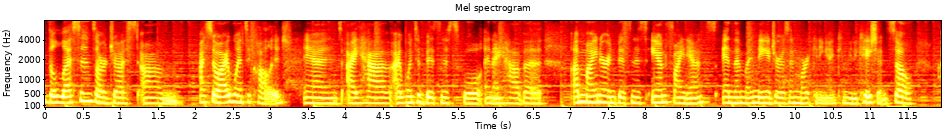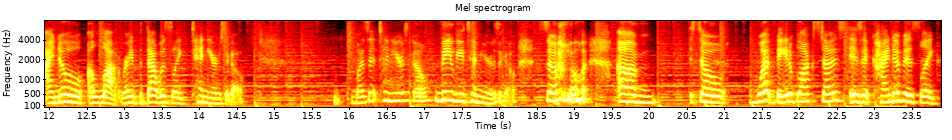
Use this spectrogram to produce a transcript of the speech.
the lessons are just um, I so I went to college and I have I went to business school and I have a, a minor in business and finance and then my major is in marketing and communication. So I know a lot, right? But that was like 10 years ago. Was it 10 years ago? Maybe 10 years ago. So um so what Beta Blox does is it kind of is like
